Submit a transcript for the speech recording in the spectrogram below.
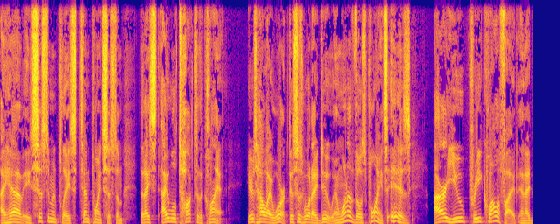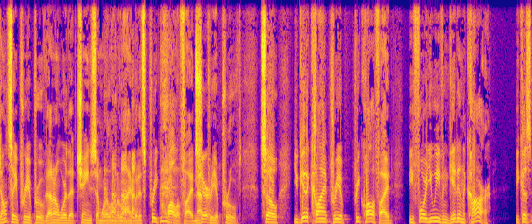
I have a system in place, 10-point system that I I will talk to the client. Here's how I work. This is what I do. And one of those points is are you pre qualified? And I don't say pre approved. I don't know where that changed somewhere along the line, but it's pre qualified, not Sure. pre approved. So you get a client pre qualified before you even get in the car. Because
